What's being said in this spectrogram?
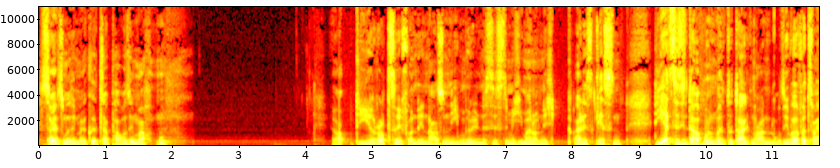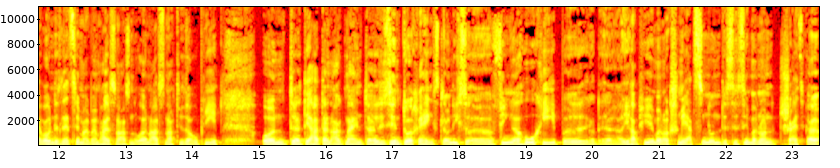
So, jetzt muss ich mal kurz eine Pause machen. Ja, die Rotze von den Nasennebenhüllen, das ist nämlich immer noch nicht alles gegessen. Die Ärzte sind da auch manchmal total gnadenlos. Ich war vor zwei Wochen das letzte Mal beim Hals-Nasen-Ohrenarzt nach dieser OP und äh, der hat dann auch gemeint, äh, sie sind Durchhängsler und ich so äh, Finger hochhebe, äh, ich habe hier immer noch Schmerzen und es ist immer noch ein Scheiß. Ja,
